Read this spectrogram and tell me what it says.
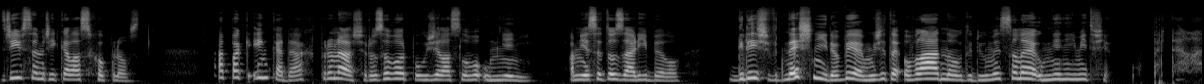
Dřív jsem říkala schopnost. A pak Inka Dach pro náš rozhovor použila slovo umění. A mně se to zalíbilo. Když v dnešní době můžete ovládnout důmyslné umění mít vše uprdele,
